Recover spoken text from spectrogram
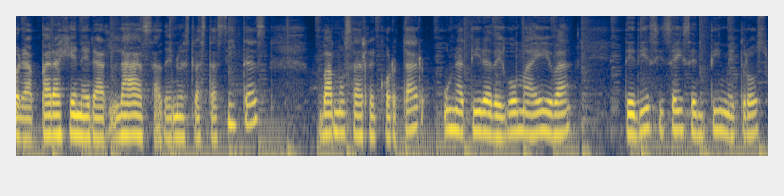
Ahora, para generar la asa de nuestras tacitas, vamos a recortar una tira de goma eva de 16 centímetros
